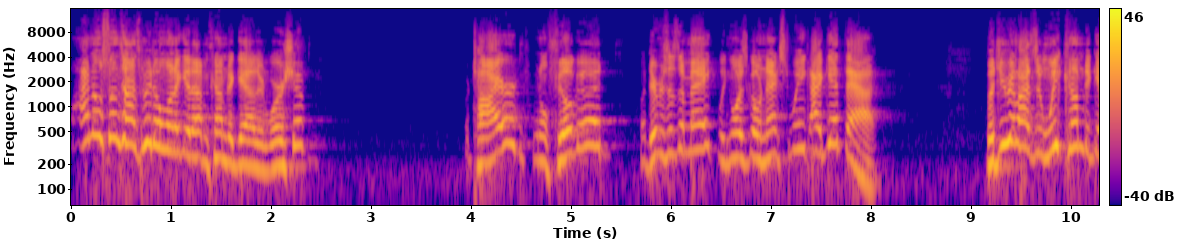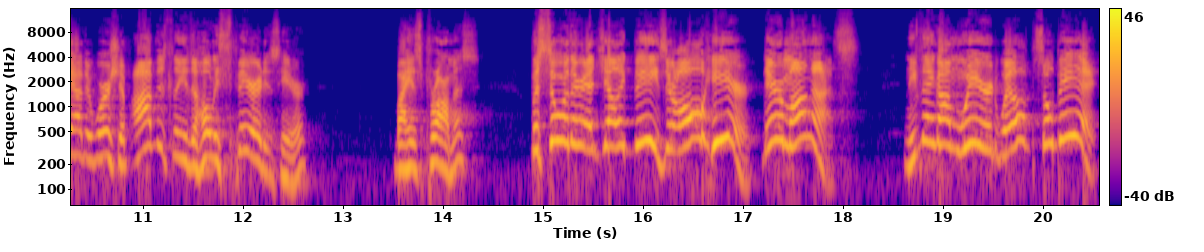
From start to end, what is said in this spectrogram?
I know sometimes we don't want to get up and come to gathered worship. We're tired. We don't feel good. What difference does it make? We can always go next week. I get that. But you realize when we come to gather worship, obviously the Holy Spirit is here by His promise, but so are their angelic beings. They're all here. They're among us. And if you think I'm weird, well, so be it.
